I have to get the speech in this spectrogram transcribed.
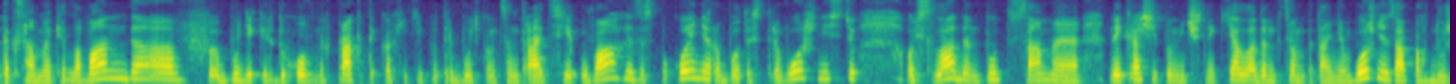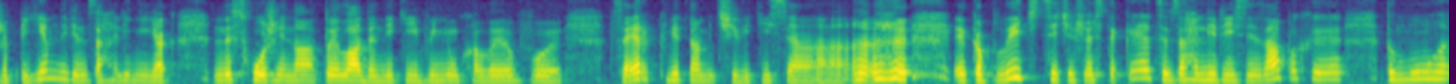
Так само, як і лаванда, в будь-яких духовних практиках, які потребують концентрації уваги, заспокоєння, роботи з тривожністю. Ось ладан тут саме найкращий помічник. Я ладан в цьому питанні обожнюю. Запах дуже приємний. Він взагалі ніяк не схожий на той ладан, який ви нюхали в церкві там чи в якійсь капличці, чи щось таке. Це взагалі різні запахи. Тому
